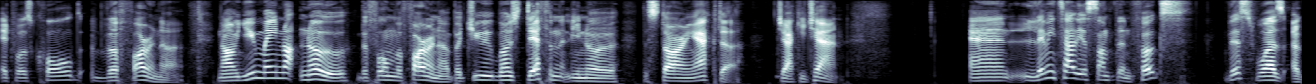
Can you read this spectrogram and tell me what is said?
it was called The Foreigner. Now, you may not know the film The Foreigner, but you most definitely know the starring actor, Jackie Chan. And let me tell you something, folks. This was a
